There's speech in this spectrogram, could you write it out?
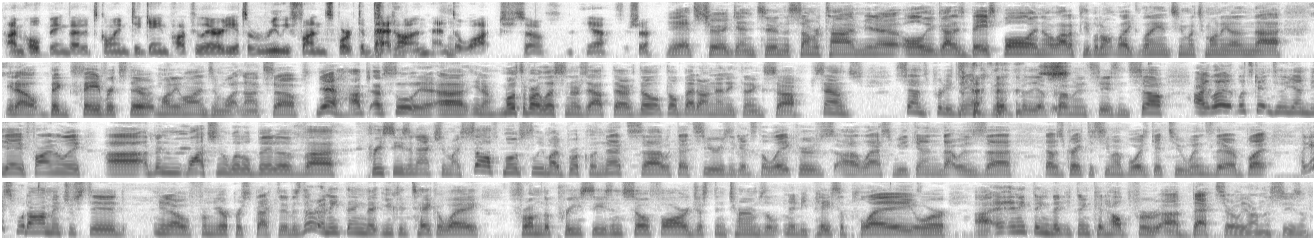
I'm hoping that it's going to gain popularity. It's a really fun sport to bet on and to watch. So yeah, for sure. Yeah, it's true. Again, too in the summertime, you know, all you got is baseball. I know a lot of people don't like laying too much money on. Uh, you know, big favorites there at money lines and whatnot. So yeah, absolutely. Uh, you know, most of our listeners out there, they'll they'll bet on anything. So sounds sounds pretty damn good for the upcoming season. So all right, let, us get into the NBA finally. Uh, I've been watching a little bit of uh, preseason action myself, mostly my Brooklyn Nets uh, with that series against the Lakers uh, last weekend. That was uh, that was great to see my boys get two wins there. But I guess what I'm interested you know, from your perspective, is there anything that you could take away from the preseason so far, just in terms of maybe pace of play or uh, anything that you think could help for uh, bets early on this season?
